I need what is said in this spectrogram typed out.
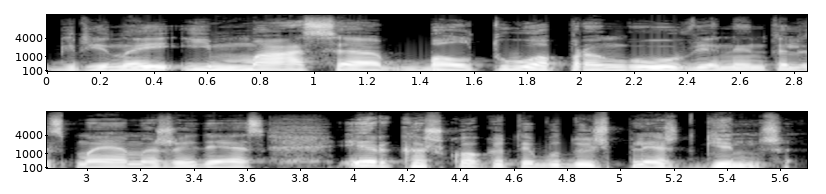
grinai į masę baltų aprangų, vienintelis Miami žaidėjas ir kažkokiu tai būdu išplėšti ginčą.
